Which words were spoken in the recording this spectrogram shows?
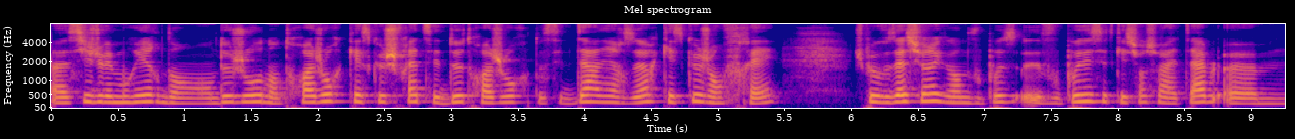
euh, si je devais mourir dans deux jours, dans trois jours, qu'est-ce que je ferais de ces deux, trois jours, de ces dernières heures? Qu'est-ce que j'en ferais Je peux vous assurer que quand vous, vous posez cette question sur la table, euh,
